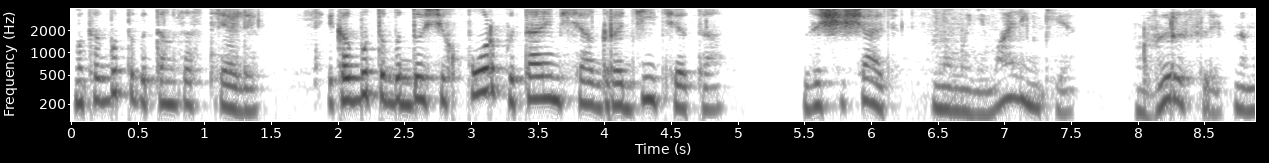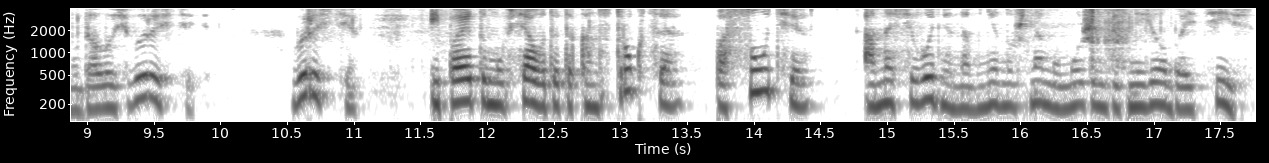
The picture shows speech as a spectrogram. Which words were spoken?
мы как будто бы там застряли. И как будто бы до сих пор пытаемся оградить это, защищать. Но мы не маленькие, мы выросли, нам удалось вырастить, вырасти. И поэтому вся вот эта конструкция, по сути, она сегодня нам не нужна, мы можем без нее обойтись.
